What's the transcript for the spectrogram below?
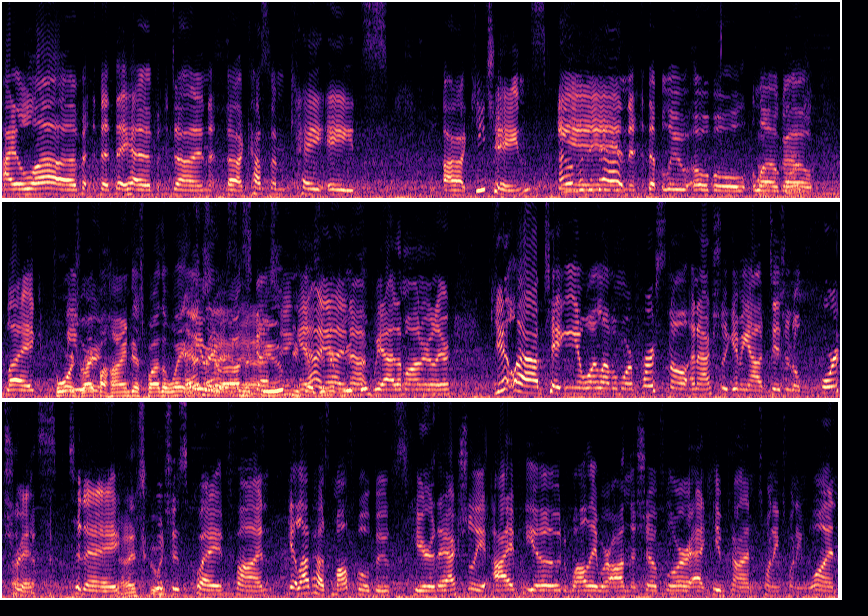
I love that they have done uh, custom K8s uh, keychains Oh, look in the blue oval logo. Like Ford's we right behind us, by the way, we as they were on the discussing- cube. You yeah, guys yeah, no, them? we had them on earlier. GitLab taking it one level more personal and actually giving out digital portraits today, That's cool. which is quite fun. GitLab has multiple booths here. They actually IPO'd while they were on the show floor at KubeCon 2021,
